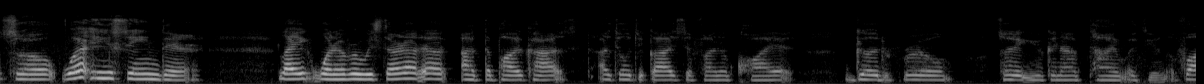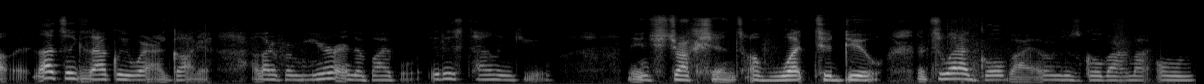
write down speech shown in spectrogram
so what he's saying there, like whenever we started at, at the podcast, I told you guys to find a quiet, good room so that you can have time with you and the Father. That's exactly where I got it. I got it from here in the Bible. It is telling you the instructions of what to do. That's what I go by. I don't just go by my own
